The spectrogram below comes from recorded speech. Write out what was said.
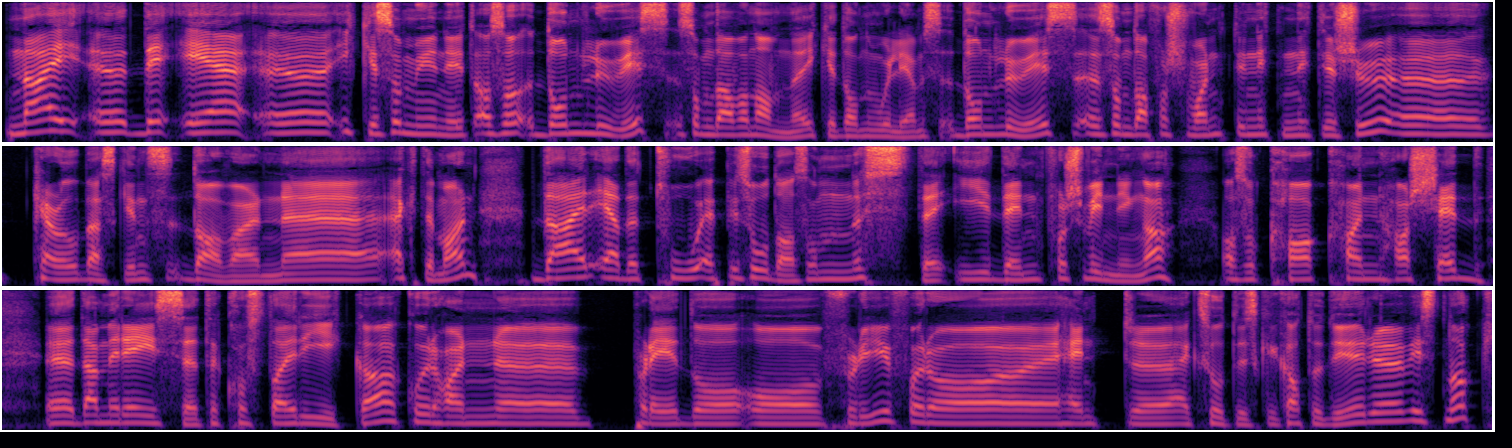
Nei, eh, det er eh, ikke så mye nytt. Altså, Don Lewis, som da var navnet, ikke Don Williams. Don Lewis, eh, som da forsvant i 1997. eh, Carol Baskins daværende ektemann. Der er det to episoder som nøster i den forsvinninga. Altså, hva kan ha skjedd? De reiser til Costa Rica, hvor han eh, pleide å, å fly for å hente eh, eksotiske kattedyr, uh, visstnok.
